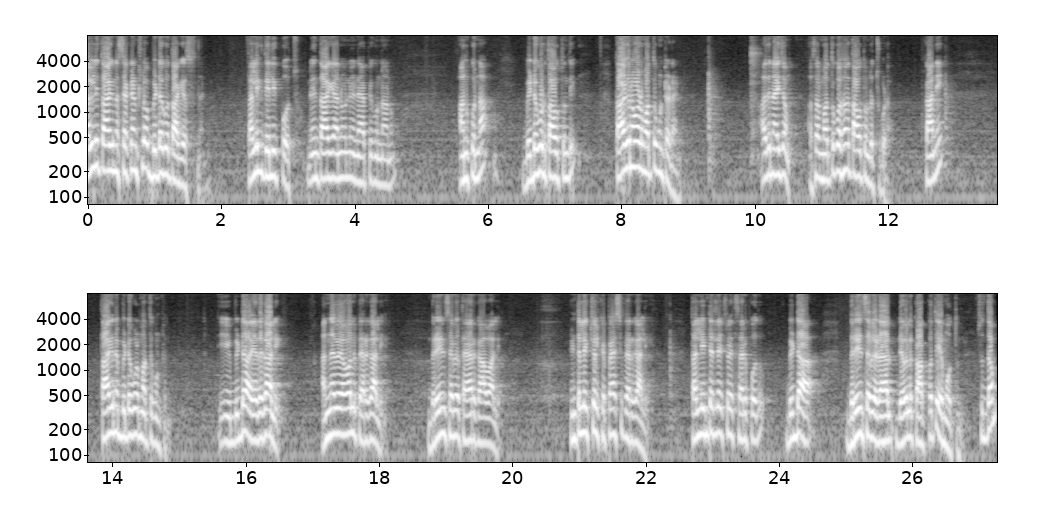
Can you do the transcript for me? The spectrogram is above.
తల్లి తాగిన సెకండ్స్లో బిడ్డకు తాగేస్తుందండి తల్లికి తెలియకపోవచ్చు. నేను తాగాను నేను హ్యాపీగా ఉన్నాను అనుకున్నా బిడ్డ కూడా తాగుతుంది. తాగినవాడు మత్తుకుంటాడండి. అది నైజం. అసలు మత్తు కోసమే తాగుతుండొచ్చు కూడా. కానీ తాగిన బిడ్డ కూడా మత్తుకుంటుంది. ఉంటుంది ఈ బిడ్డ ఎదగాలి అన్నవయవాలు పెరగాలి బ్రెయిన్ సరిగ్గా తయారు కావాలి ఇంటలెక్చువల్ కెపాసిటీ పెరగాలి. తల్లి ఇంటలెక్చువల్ అయితే సరిపోదు బిడ్డ బ్రెయిన్ సరిగ్గా డెవలప్ కాకపోతే ఏమవుతుంది? చూద్దాం.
